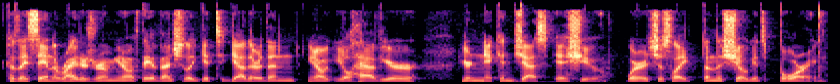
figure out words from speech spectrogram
because they say in the writers' room, you know, if they eventually get together, then you know you'll have your your Nick and Jess issue where it's just like then the show gets boring.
